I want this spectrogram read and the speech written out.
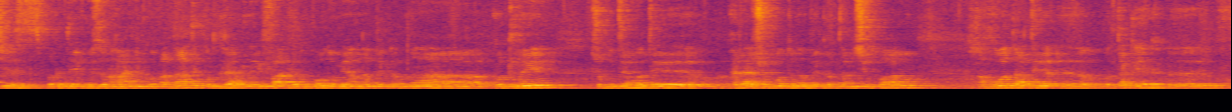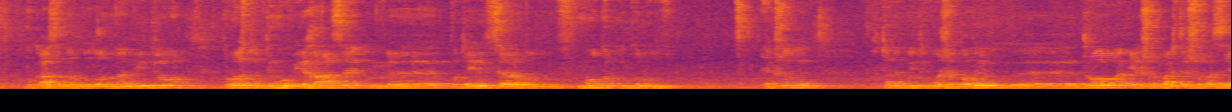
чи спалити якусь органіку, а дати конкретний факел полум'я, наприклад, на котли, щоб отримати гарячу воду, наприклад, там, чи пару, або дати, е, отак як е, показано було на відео, просто димові гази е, подаються в мокру кукурудзу. Якщо ви хто-небудь може палив е, дрова, якщо ви бачите, що у вас є,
